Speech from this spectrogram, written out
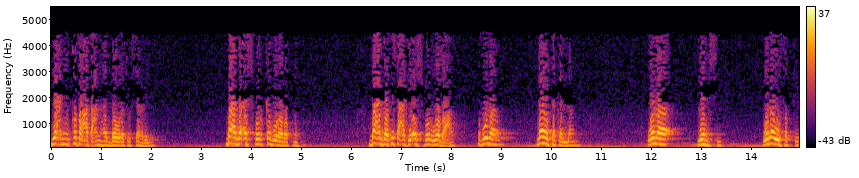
يعني انقطعت عنها الدورة الشهرية. بعد أشهر كبر بطنه بعد تسعة أشهر وضع غلام. لا يتكلم ولا يمشي ولا يفكر.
